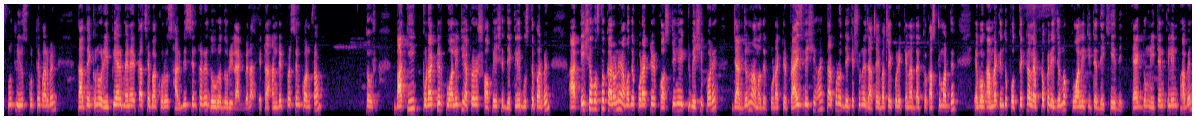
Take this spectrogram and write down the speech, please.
স্মুথলি ইউজ করতে পারবেন। তাতে কোনো রিপেয়ার ম্যানের কাছে বা কোনো সার্ভিস সেন্টারে দৌড়াদৌড়ি লাগবে না। এটা হান্ড্রেড পার্সেন্ট কনফার্ম তো বাকি প্রোডাক্টের কোয়ালিটি আপনারা শপে এসে দেখলেই বুঝতে পারবেন। আর এই সমস্ত কারণে আমাদের প্রোডাক্টের কস্টিংও একটু বেশি পড়ে, যার জন্য আমাদের প্রোডাক্টের প্রাইস বেশি হয়। তারপরও দেখে শুনে যাচাই বাছাই করে কেনার দায়িত্ব কাস্টমারদের এবং আমরা কিন্তু প্রত্যেকটা ল্যাপটপের এই জন্য কোয়ালিটিটা দেখিয়ে দিই। একদম নিট অ্যান্ড ক্লিন পাবেন।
